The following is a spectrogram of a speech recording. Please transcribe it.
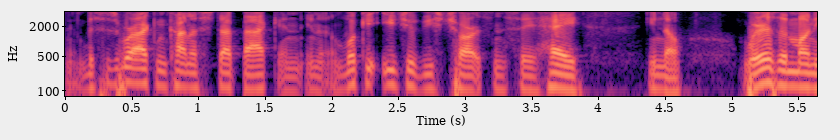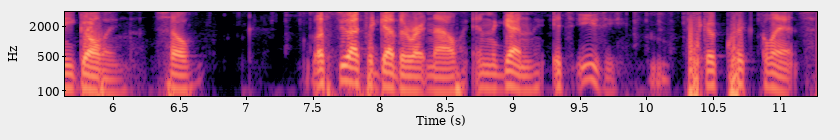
This is where I can kind of step back and you know look at each of these charts and say, hey, you know, where's the money going? So let's do that together right now. And again, it's easy. Take a quick glance.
